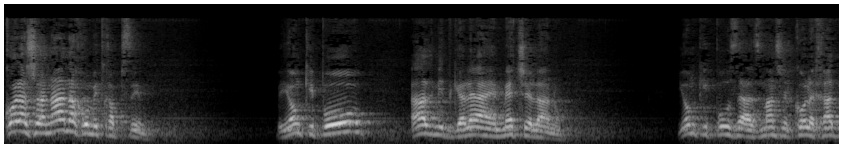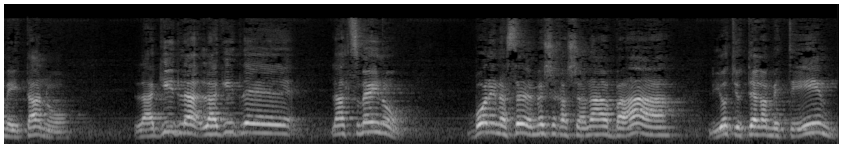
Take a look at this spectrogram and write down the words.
כל השנה אנחנו מתחפשים. ביום כיפור, אז מתגלה האמת שלנו. יום כיפור זה הזמן של כל אחד מאיתנו להגיד, להגיד לעצמנו, בואו ננסה במשך השנה הבאה להיות יותר אמיתיים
